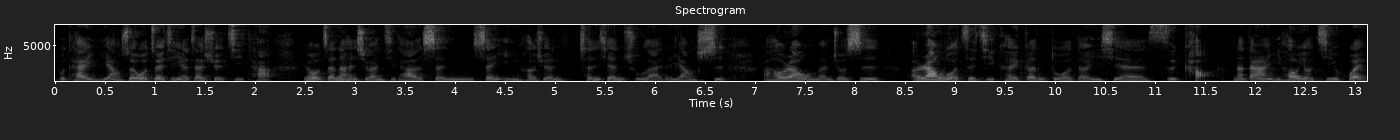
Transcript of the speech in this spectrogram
不太一样，所以我最近也在学吉他，因为我真的很喜欢吉他的声声音和弦呈现出来的样式，然后让我们就是呃让我自己可以更多的一些思考。那当然以后有机会，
